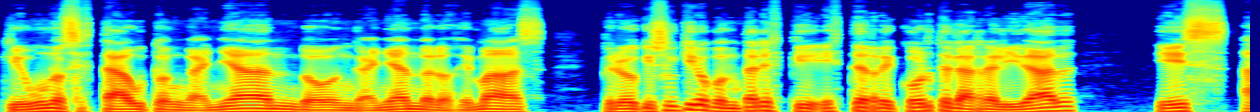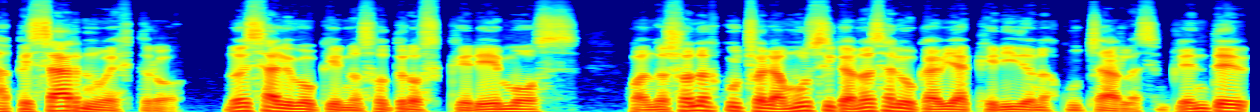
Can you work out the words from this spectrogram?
que uno se está autoengañando, engañando a los demás, pero lo que yo quiero contar es que este recorte de la realidad es a pesar nuestro, no es algo que nosotros queremos cuando yo no escucho la música no es algo que había querido no escucharla, simplemente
